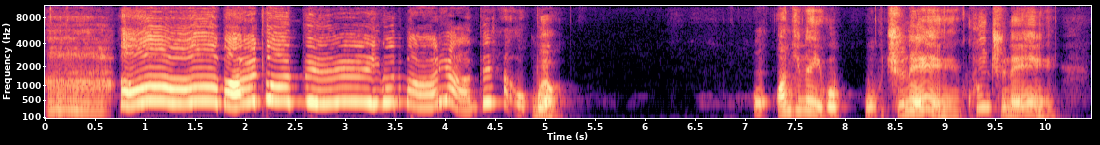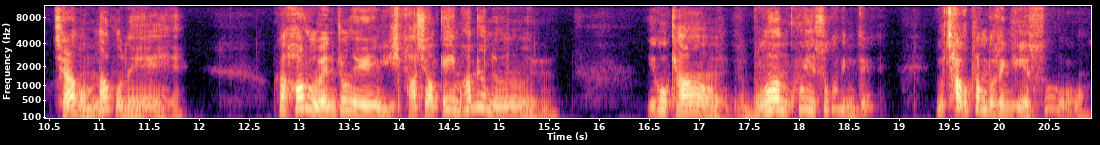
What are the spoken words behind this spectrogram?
아, 말도 안 돼. 이건 말이 안 되잖아. 어, 뭐야? 어, 아니네. 이거 오, 주네. 코인 주네. 제한 없나 보네. 그냥 하루 왼종일 24시간 게임 하면은 이거 그냥 무한 코인 수급인데? 이거 작업장도 생기겠어.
